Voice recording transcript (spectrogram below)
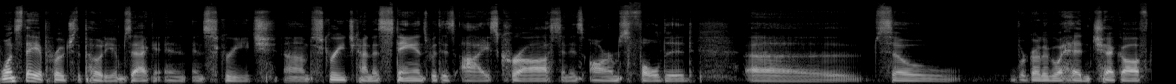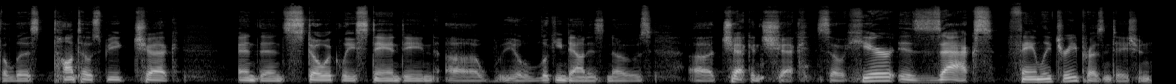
once they approach the podium, Zach and, and Screech, um, Screech kind of stands with his eyes crossed and his arms folded. Uh, so we're going to go ahead and check off the list. Tonto speak, check, and then stoically standing, uh, you know, looking down his nose, uh, check and check. So here is Zach's family tree presentation.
